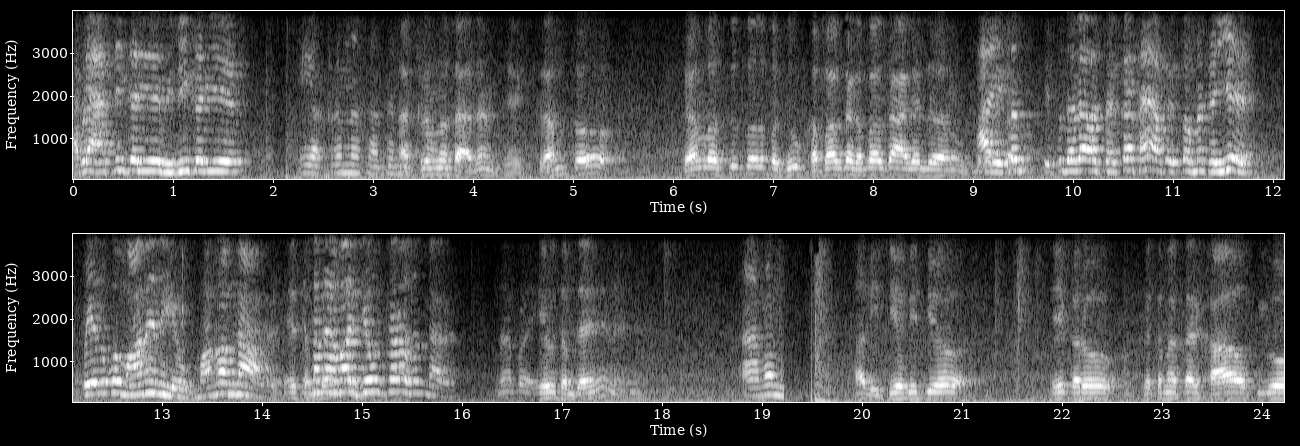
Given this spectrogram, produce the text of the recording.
આપણે આરતી કરીએ વિધિ કરીએ. એ અક્રમ ના સાધન અક્રમ નો સાધન છે. ક્રમ તો ક્રમ વસ્તુ તો બધું ખપાવતા ખપાવતા આગળ જવાનું. આ એ તો એ તો દાદા ચર્ચા થાય આપણે તો અમે કહીએ એ લોકો માને નહીં એવું માનવા ના આવે. તમે અમારે જેવું કરો છો ને ના પણ એવું સમજાય ને. આ વિધિઓ વિધિઓ એ કરો કે તમે અત્યારે ખાઓ પીવો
